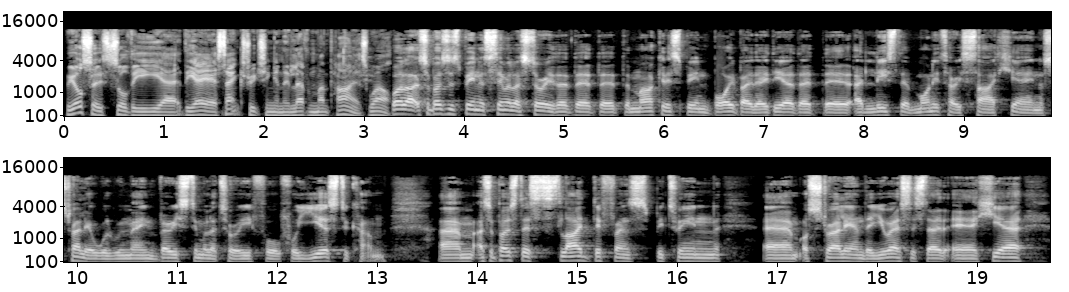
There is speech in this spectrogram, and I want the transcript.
We also saw the uh, the ASX reaching an 11 month high as well. Well, I suppose it's been a similar story that the, the, the market has been buoyed by the idea that the, at least the monetary side here in Australia will remain very stimulatory for, for years to come. Um, I suppose the slight difference between um, Australia and the US is that uh, here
